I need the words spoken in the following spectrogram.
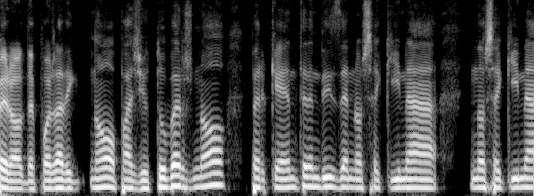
però després ha dit, no, pas youtubers no, perquè entren dins de no sé quina, no sé quina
